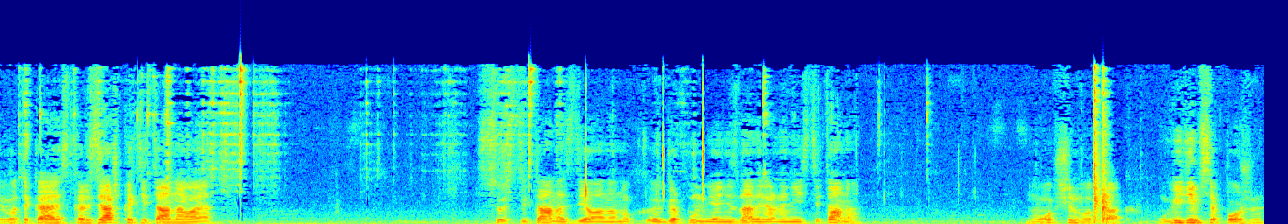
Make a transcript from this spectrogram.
И вот такая скользяшка титановая. Все с титана сделано. Ну, к- гарпун, я не знаю, наверное, не из титана. Ну, в общем, вот так. Увидимся позже.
